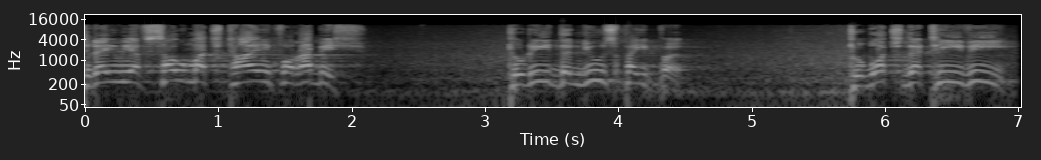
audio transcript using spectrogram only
Today we have so much time for rubbish, to read the newspaper, to watch the TV,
